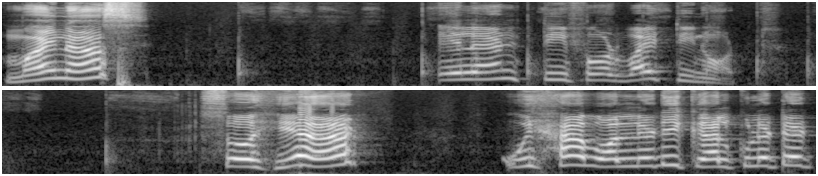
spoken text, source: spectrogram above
minus ln T 4 by T naught. So, here we have already calculated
